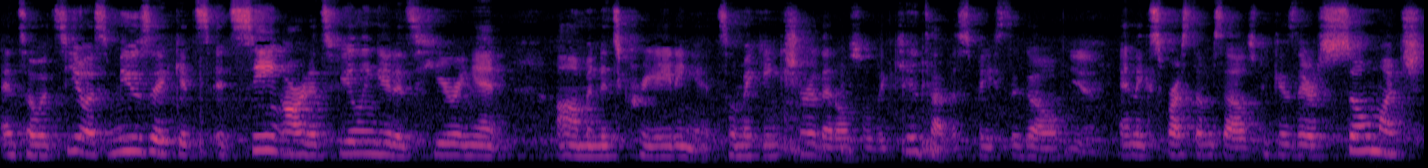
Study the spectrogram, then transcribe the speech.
And so it's you know it's music, it's it's seeing art, it's feeling it, it's hearing it, um, and it's creating it. So making sure that also the kids have a space to go Yeah. and express themselves because there's so much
